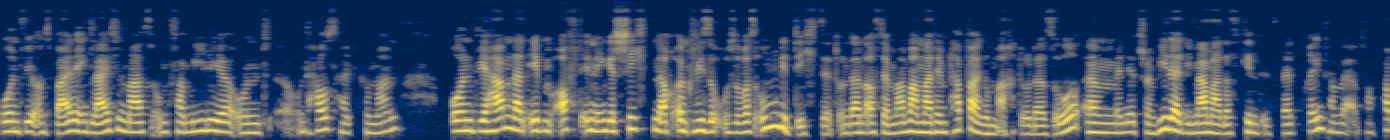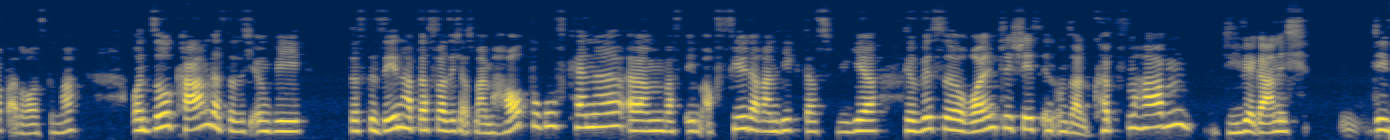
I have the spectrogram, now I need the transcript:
und wir uns beide in gleichem Maße um Familie und, äh, und Haushalt kümmern. Und wir haben dann eben oft in den Geschichten auch irgendwie so sowas umgedichtet und dann aus der Mama mal den Papa gemacht oder so. Ähm, wenn jetzt schon wieder die Mama das Kind ins Bett bringt, haben wir einfach Papa draus gemacht. Und so kam das, dass ich irgendwie das gesehen habe, das, was ich aus meinem Hauptberuf kenne, ähm, was eben auch viel daran liegt, dass wir gewisse Rollenklischees in unseren Köpfen haben, die wir gar nicht die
